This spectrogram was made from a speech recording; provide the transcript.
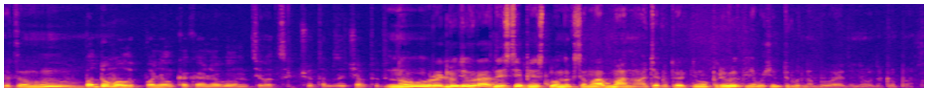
это, ну... Подумал и понял, какая у него была мотивация. Что там, зачем тут? Ну, люди в разной степени склонны к самообману, а те, которые к нему привыкли, им очень трудно бывает до него докопаться.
